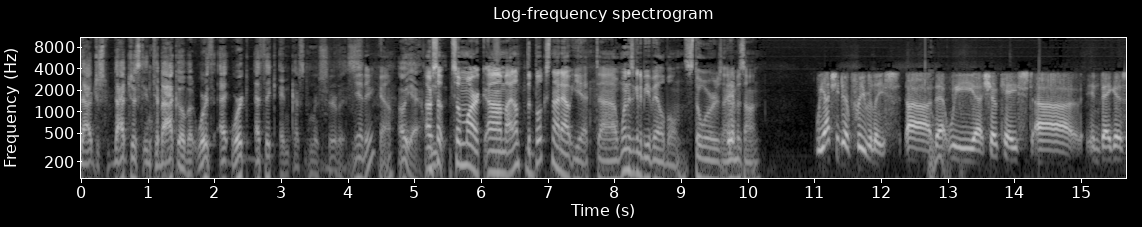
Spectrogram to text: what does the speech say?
not just not just in tobacco, but worth work ethic and customer service. Yeah, there you go. Oh yeah. Oh, so so Mark, um, I don't. The book's not out yet. Uh, when is it going to be available in stores and Yeah. Amazon? We actually did a pre-release uh, that we uh, showcased uh, in Vegas,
